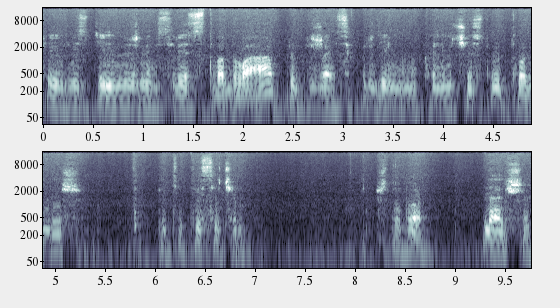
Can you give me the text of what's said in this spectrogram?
плейлист «Денежные средства 2» приближается к предельному количеству, то бишь 5000, чтобы дальше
